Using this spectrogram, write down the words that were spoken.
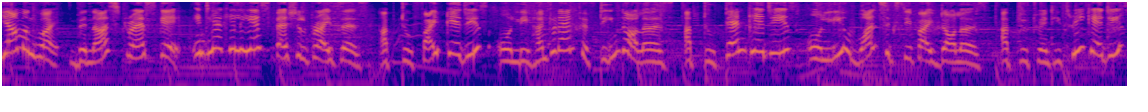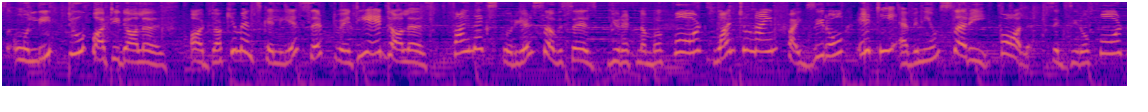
या मंगवाएँ बिना स्ट्रेस के। इंडिया के लिए special prices up to five K Gs only hundred and fifteen dollar up to ten K Gs only one sixty five dollar up to twenty three K Gs only two forty dollar और डॉक्यूमेंट्स के लिए सिर्फ़ twenty eight dollar Finex courier services unit number four one two nine five zero eighty avenue Surrey call six zero four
